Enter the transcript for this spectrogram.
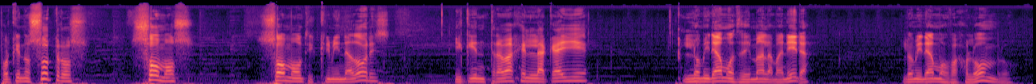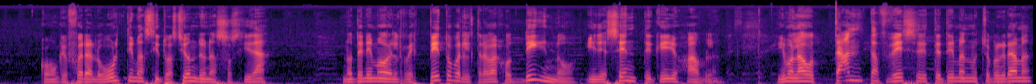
Porque nosotros somos, somos discriminadores y quien trabaja en la calle lo miramos de mala manera lo miramos bajo el hombro, como que fuera la última situación de una sociedad. No tenemos el respeto por el trabajo digno y decente que ellos hablan. Y hemos hablado tantas veces de este tema en nuestro programa,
